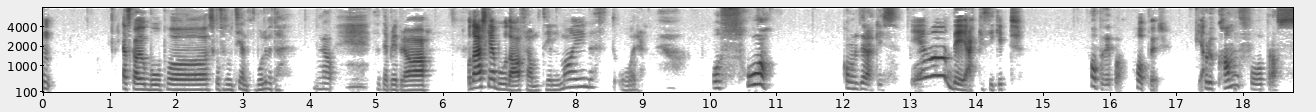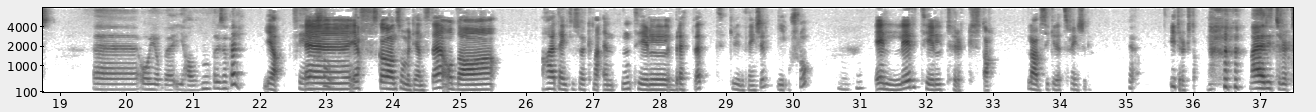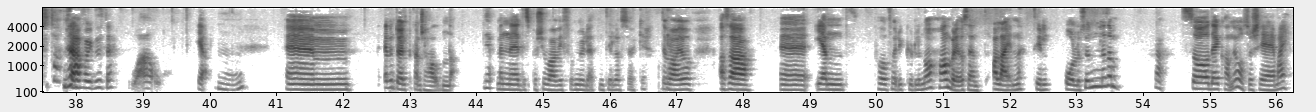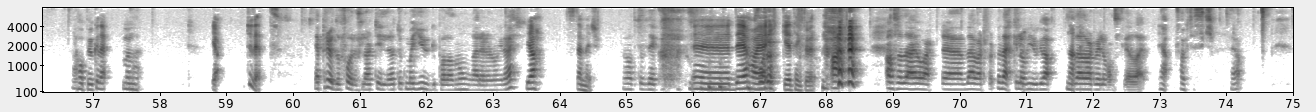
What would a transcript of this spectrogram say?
jeg skal jo bo på Skal få sånn tjenestebolig, vet du. Ja. Så det blir bra. Og der skal jeg bo da fram til mai neste år. Og så kommer du til Rækis. Ja, det er ikke sikkert. Håper vi på. Håper. Ja. For du kan få plass eh, å jobbe i Halden, f.eks. Ja. Eh, jeg skal ha en sommertjeneste, og da har jeg tenkt å søke meg enten til Bredtvet kvinnefengsel i Oslo, Mhm. eller til Trøgstad lavsikkerhetsfengsel. Ja. I Trøgstad. Nei, er det i Trøgstad? Det er faktisk det. Wow. Ja. Mm. Um, eventuelt kanskje Halden, da. Ja. Men eh, det spørs jo hva vi får muligheten til å søke. Det var jo Altså, eh, en på forrige kullet nå, han ble jo sendt aleine til Ålesund, liksom. Ja. Så det kan jo også skje meg. Jeg håper jo ikke det, men ja, du vet. Jeg prøvde å foreslå her tidligere at du ikke må ljuge på deg noen unger eller noe greier. Ja, stemmer. Det kan... Eh, det har jeg ikke tenkt å gjøre. Nei. Altså, det er jo vært, eh, det vært. Men det er ikke lov å ljuge, da. Så Nei. det hadde vært veldig vanskelig, det der. Ja, faktisk. Ja.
